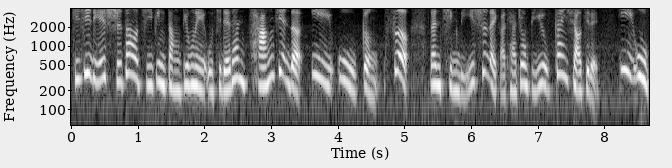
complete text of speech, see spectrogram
其实，伫食道疾病当中呢，有一个咱常见的异物梗塞。咱请李医师来给听众朋友介绍一个异物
